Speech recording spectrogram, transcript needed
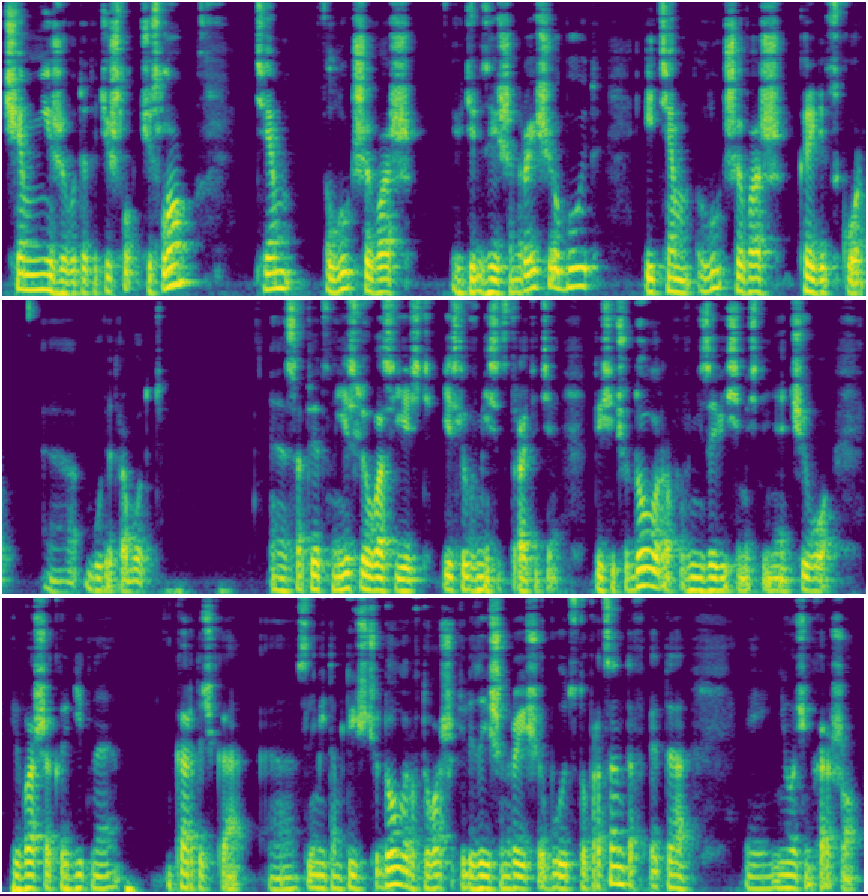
Чем ниже вот это число, число тем лучше ваш utilization ratio будет, и тем лучше ваш credit score э, будет работать. Э, соответственно, если у вас есть, если вы в месяц тратите 1000 долларов, вне зависимости ни от чего, и ваша кредитная карточка э, с лимитом 1000 долларов, то ваш utilization ratio будет 100%. Это не очень хорошо.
